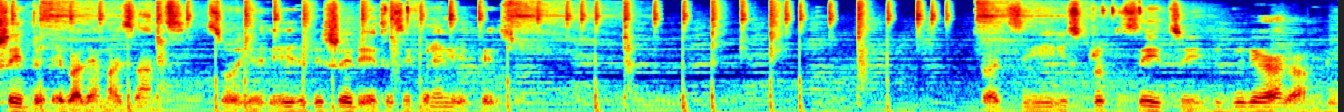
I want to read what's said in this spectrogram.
shade ebala emazansi so i- i- ishade ethu sifanele iphezulu but i-stroke sethu ibukeka kambi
